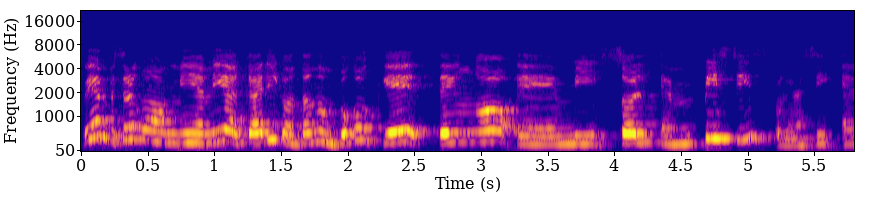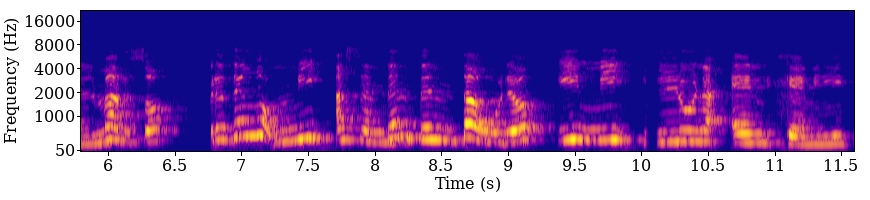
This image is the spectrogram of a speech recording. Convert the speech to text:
Voy a empezar con mi amiga Cari contando un poco que tengo eh, mi sol en Pisces, porque nací en el marzo, pero tengo mi ascendente en Tauro y mi luna en Géminis.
